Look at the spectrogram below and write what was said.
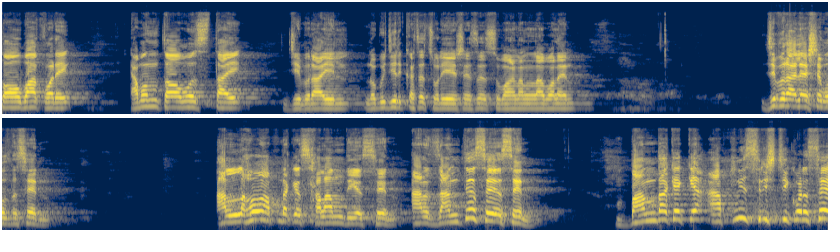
তওবা করে। এমন তো অবস্থায় জিব্রাইল নবীজির কাছে চলে এসেছে সুবহান আল্লাহ বলেন। জিব্রাইল এসে বলতেছেন, আল্লাহ আপনাকে সালাম দিয়েছেন আর জানতে চেয়েছেন, বান্দাকে কে আপনি সৃষ্টি করেছে?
